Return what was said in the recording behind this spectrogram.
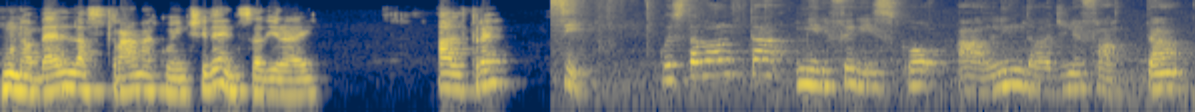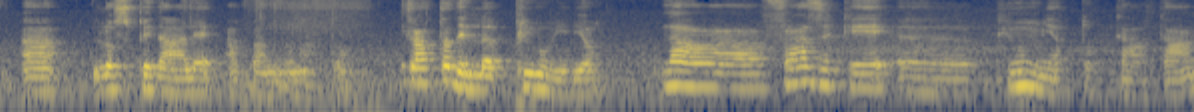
Una bella strana coincidenza direi. Altre? Sì, questa volta mi riferisco all'indagine fatta all'ospedale abbandonato. Si tratta del primo video. La frase che eh, più mi ha toccata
